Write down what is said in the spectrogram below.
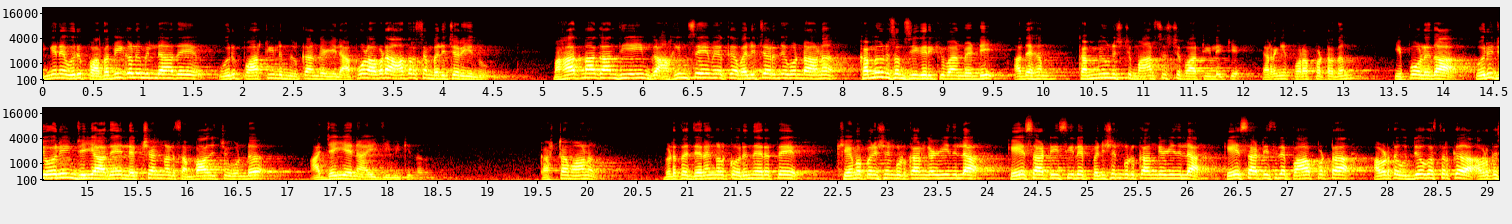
ഇങ്ങനെ ഒരു പദവികളുമില്ലാതെ ഒരു പാർട്ടിയിലും നിൽക്കാൻ കഴിയില്ല. അപ്പോൾ അവിടെ ആദർശം വലിച്ചെറിയുന്നു. മഹാത്മാഗാന്ധിയെയും അഹിംസയെയുമൊക്കെ വലിച്ചെറിഞ്ഞുകൊണ്ടാണ് കമ്മ്യൂണിസം സ്വീകരിക്കുവാൻ വേണ്ടി അദ്ദേഹം കമ്മ്യൂണിസ്റ്റ് മാർക്സിസ്റ്റ് പാർട്ടിയിലേക്ക് ഇറങ്ങി പുറപ്പെട്ടതും ഇപ്പോൾ ഇതാ ഒരു ജോലിയും ചെയ്യാതെ ലക്ഷ്യങ്ങൾ സമ്പാദിച്ചുകൊണ്ട് അജയ്യനായി ജീവിക്കുന്നതും. കഷ്ടമാണ്. ഇവിടുത്തെ ജനങ്ങൾക്ക് ഒരു നേരത്തെ ക്ഷേമ പെൻഷൻ കൊടുക്കാൻ കഴിയുന്നില്ല. കെ എസ് ആർ ടി സിയിലെ പെൻഷൻ കൊടുക്കാൻ കഴിയുന്നില്ല. കെ എസ് ആർ ടി സിയിലെ പാവപ്പെട്ട അവിടുത്തെ ഉദ്യോഗസ്ഥർക്ക് അവർക്ക്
